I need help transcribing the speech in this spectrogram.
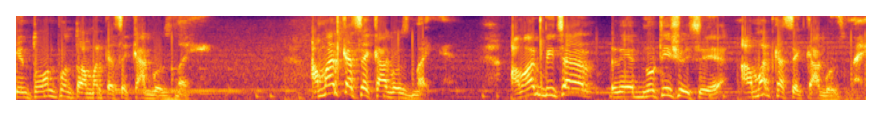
কিন্তু তখন পর্যন্ত আমার কাছে কাগজ নাই। আমার কাছে কাগজ নাই। আমার বিচার নোটিশ হয়েছে আমার কাছে কাগজ নাই।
